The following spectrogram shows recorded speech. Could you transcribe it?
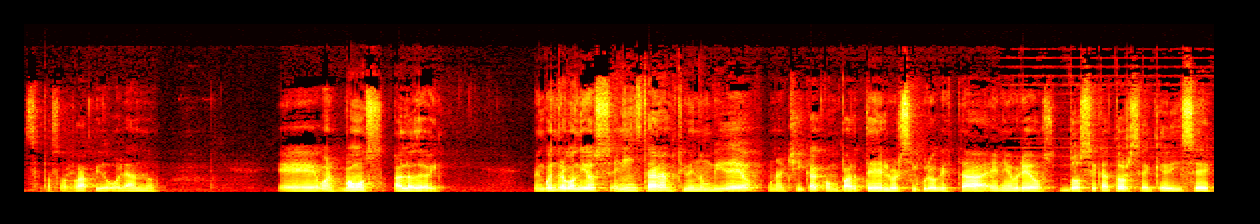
se pasó rápido volando. Eh, bueno, vamos a lo de hoy. Me encuentro con Dios en Instagram, estoy viendo un video, una chica comparte el versículo que está en Hebreos 12:14 que dice,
